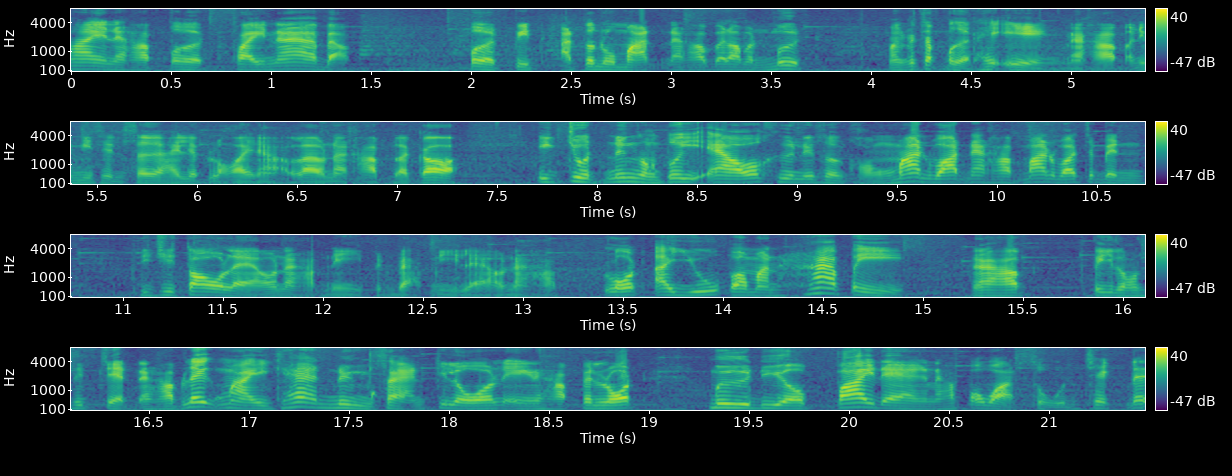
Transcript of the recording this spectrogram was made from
ให้นะครับ เปิดไฟหน้าแบบเปิดปิดอัตโนมัตินะครับ เวลามันมืดมันก็จะเปิดให้เองนะครับ อันนี้มีเซ็นเซอร์ให้เรียบร้อยนะแล้วนะครับ แล้วก็อีกจุดหนึ่งของตัว EL ก็คือในส่วนของม่านวัดนะครับ ม่านวัดจะเป็นดิจิตอลแล้วนะครับ นี่เป็นแบบนี้แล้วนะครับ รถอายุประมาณ 5 ปีนะครับ ปี 2017 นะครับ เลขใหม่แค่ 1 0 0 0 0แกิโลนั่นเองนะครับ เป็นรถมือเดียวป้ายแดงนะครับ ประวัติศูนย์เช็คได้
